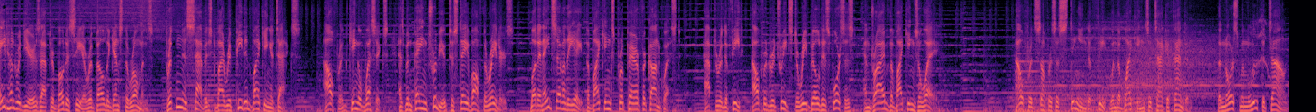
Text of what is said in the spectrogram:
800 years after Boadicea rebelled against the Romans, Britain is savaged by repeated Viking attacks. Alfred, King of Wessex, has been paying tribute to stave off the raiders. But in 878, the Vikings prepare for conquest. After a defeat, Alfred retreats to rebuild his forces and drive the Vikings away. Alfred suffers a stinging defeat when the Vikings attack Ethandun. The Norsemen loot the town,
